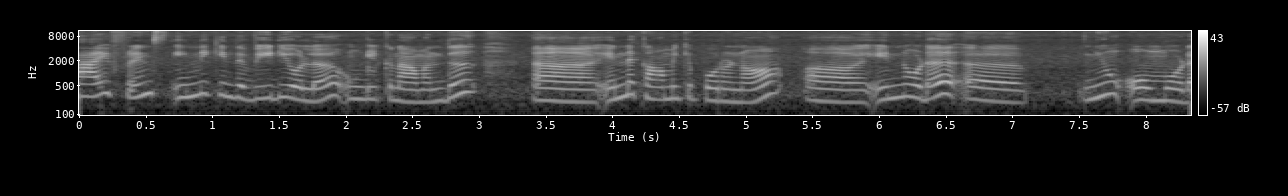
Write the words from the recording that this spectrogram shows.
ஹாய் ஃப்ரெண்ட்ஸ் இன்றைக்கி இந்த வீடியோவில் உங்களுக்கு நான் வந்து என்ன காமிக்க போகிறேன்னா என்னோட நியூ ஓமோட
